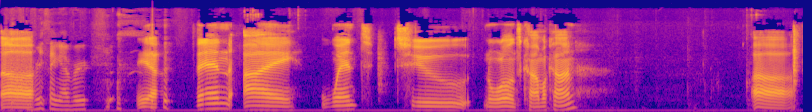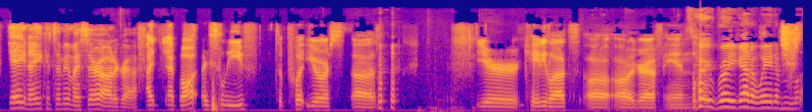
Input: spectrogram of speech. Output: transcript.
Uh, Everything ever. yeah. then I went to New Orleans Comic Con. Uh, Yay! Now you can send me my Sarah autograph. I, I bought a sleeve to put your uh, your Katie Lots uh, autograph in. Sorry, bro, you gotta wait a, mo-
